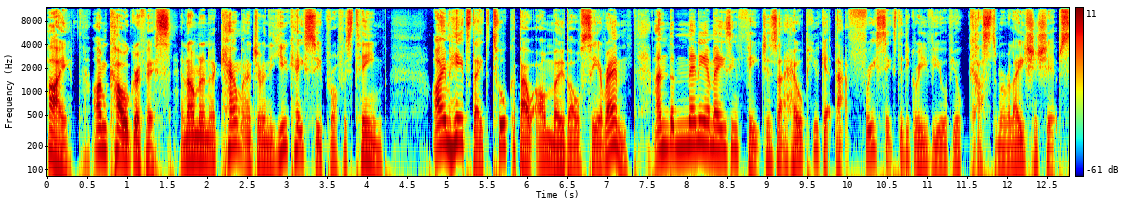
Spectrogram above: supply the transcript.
Hi, I'm Carl Griffiths and I'm an account manager in the UK SuperOffice team. I am here today to talk about our mobile CRM and the many amazing features that help you get that 360 degree view of your customer relationships,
